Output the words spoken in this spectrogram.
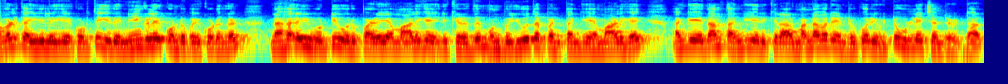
அவள் கையிலேயே கொடுத்து இதை நீங்களே கொண்டு போய் கொடுங்கள். நகரை ஒட்டி ஒரு பழைய மாளிகை இருக்கிறது. முன்பு யூத பெண் தங்கிய மாளிகை. அங்கே தான் தங்கியிருக்கிறார் மன்னவர் என்று கூறிவிட்டு உள்ளே சென்று விட்டார்.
